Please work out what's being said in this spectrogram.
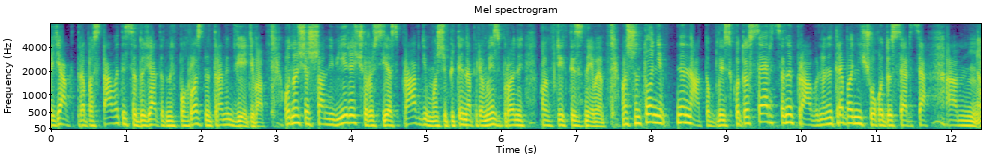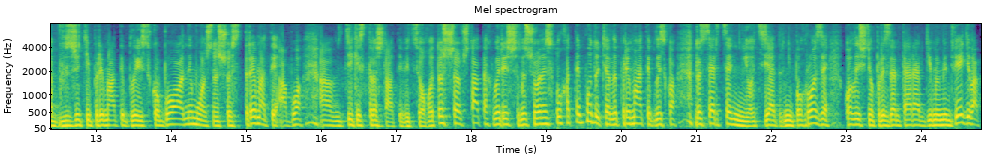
як треба ставитися до ядерних погроз Дмитра Медведєва. Водночас США не вірять, що Росія справді може піти на прямий збройний конфлікт із ними. Вашингтоні не надто близько до серця. Неправильно, не треба нічого до серця а, в житті приймати близько, бо не можна щось стримати або а, тільки страждати від цього. Тож в Штатах вирішили, що вони слухати будуть, але приймати близько до серця ні. Оці ядерні погрози колишнього президента РФ Діми Медведєва,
